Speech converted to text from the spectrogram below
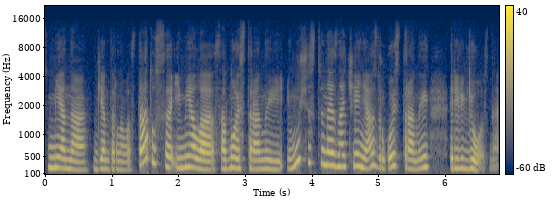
смена гендерного статуса имела, с одной стороны, имущественное значение, а с другой стороны, религиозное.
